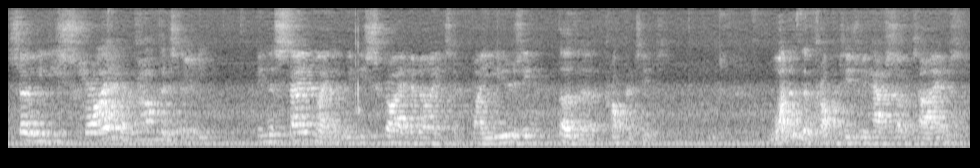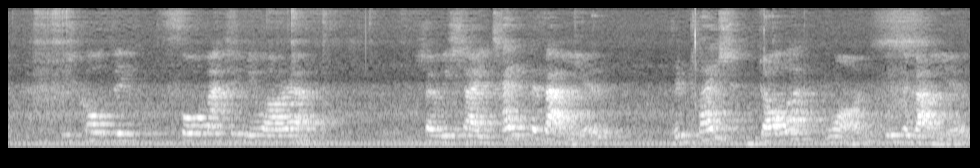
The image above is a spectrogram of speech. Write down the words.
So we describe a property in the same way that we describe an item, by using other properties. One of the properties we have sometimes is called the formatting URL. So we say, take the value, replace dollar $1 with the value,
